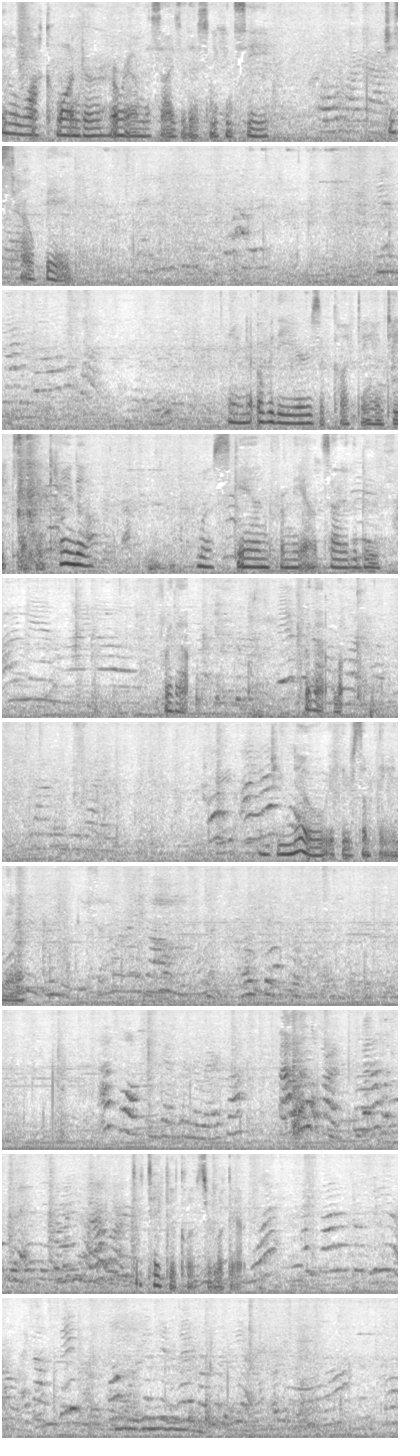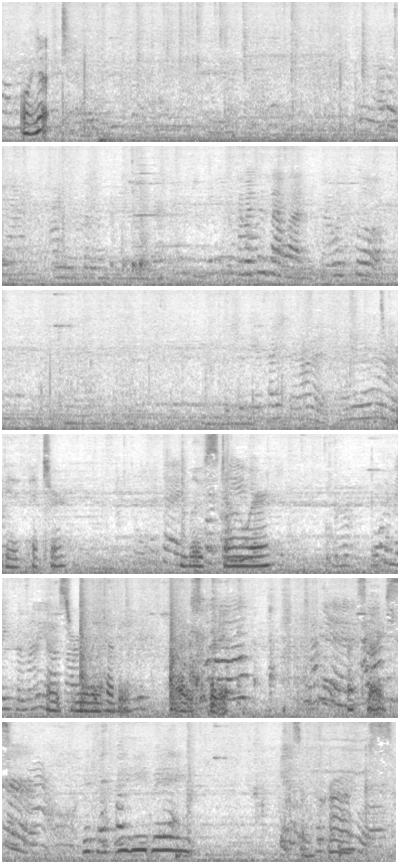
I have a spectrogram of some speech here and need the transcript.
little walk wander around the size of this and you can see just how big. And over the years of collecting antiques I can kind of almost scan from the outside of the booth for that for that look. And you know if there's something in there take a closer look at. Or not. How much is that one? That one's cool. It's a pretty picture. Blue stoneware. You can make some money That is really heavy. That is pretty. That's nice. Some crocks.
